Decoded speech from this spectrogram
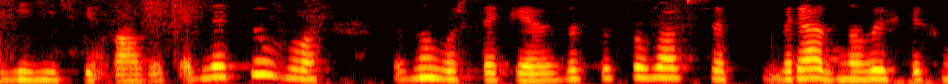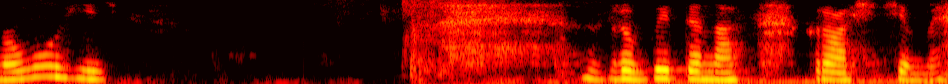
її цікавить. А для цього, знову ж таки, застосувавши ряд нових технологій, зробити нас кращими.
